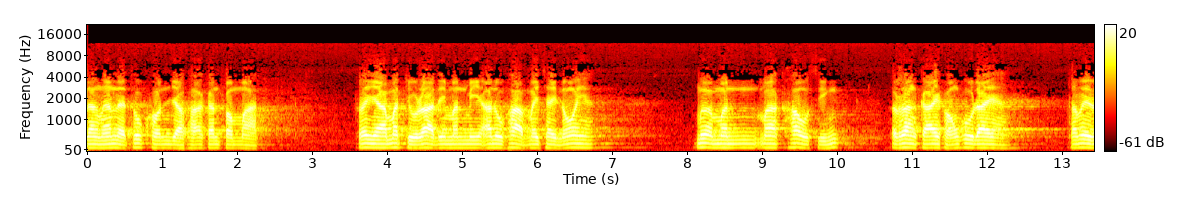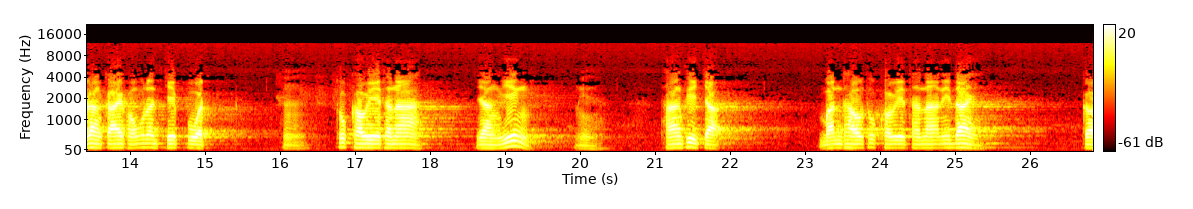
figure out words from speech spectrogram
ดังนั้นแหละทุกคนอย่าพากันประมาทพระยามัจจุราชนี่มันมีอนุภาพไม่ใช่น้อย เมื่อมันมาเข้าสิงร่างกายของผู้ใดทำให้ร่างกายของผู้นั้นเจ็บปวด ทุกขเวทนาอย่างยิ่งทางที่จะบรรเทาทุกขเวทนานี้ได้ ก็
